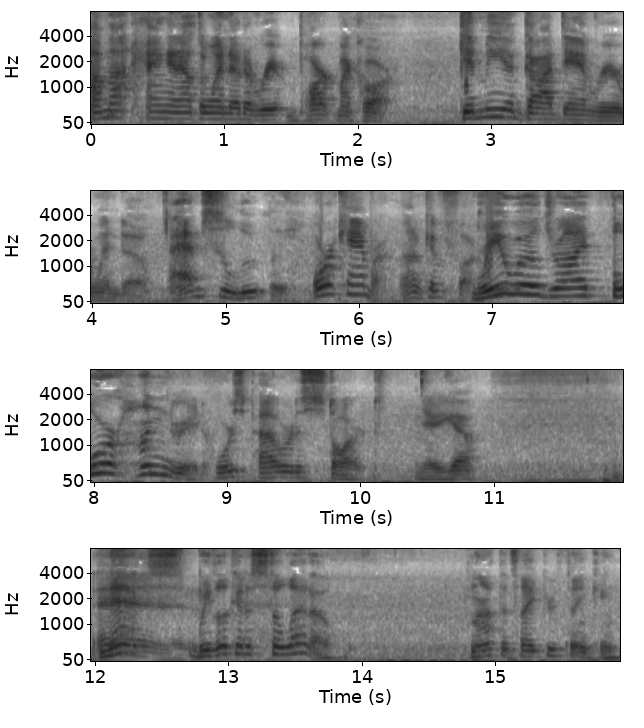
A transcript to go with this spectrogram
I'm not hanging out the window to re- park my car. Give me a goddamn rear window Absolutely. or a camera. I don't give a fuck. Rear wheel drive, 400 horsepower to start. There you go. Next, we look at a stiletto. Not the type you're thinking.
